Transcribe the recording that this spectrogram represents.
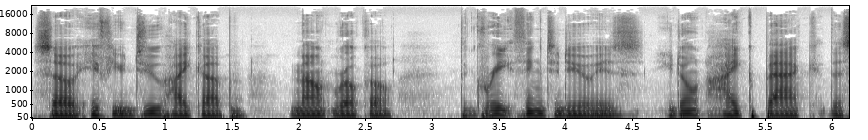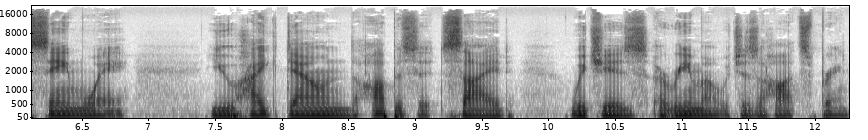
So if you do hike up Mount Rokko, the great thing to do is you don't hike back the same way. You hike down the opposite side, which is Arima, which is a hot spring.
